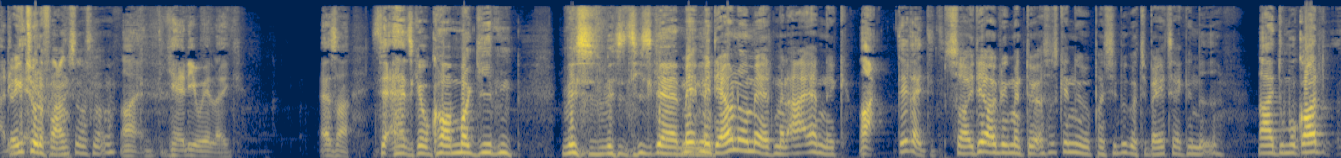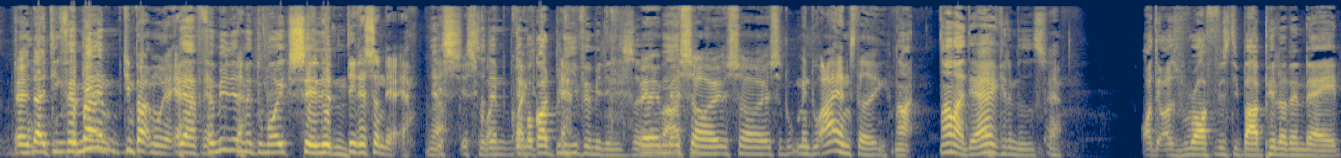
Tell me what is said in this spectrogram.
det er ikke Tour de France eller sådan noget. Nej, det kan de jo heller ikke. Altså, så han skal jo komme og give den, hvis, hvis de skal have den Men, igen. men det er jo noget med, at man ejer den ikke. Nej, det er rigtigt. Så i det øjeblik, man dør, så skal den jo i princippet gå tilbage til akademiet. Nej, du må godt... Du Øh, nej, din børn- dine børn må- ja, Ja, familien, ja. men du må ikke sælge den. Det er det sådan der, ja. ja. Yes, yes, så den, den må godt blive Ja. familiens øh, Øh, men, så, så, så du, men du ejer den stadig ikke. Nej, nej, nej, det er akademiet. Ja. Og det er også rough, hvis de bare piller den der af.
